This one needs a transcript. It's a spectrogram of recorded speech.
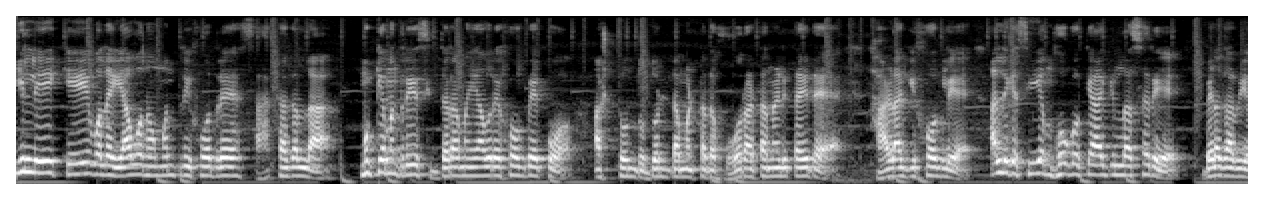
ಇಲ್ಲಿ ಕೇವಲ ಯಾವನೋ ಮಂತ್ರಿ ಹೋದರೆ ಸಾಕಾಗಲ್ಲ. ಮುಖ್ಯಮಂತ್ರಿ ಸಿದ್ದರಾಮಯ್ಯ ಅವರೇ ಹೋಗಬೇಕು. ಅಷ್ಟೊಂದು ದೊಡ್ಡ ಮಟ್ಟದ ಹೋರಾಟ ನಡೀತಾ ಇದೆ. ಹಾಳಾಗಿ ಹೋಗಲಿ, ಅಲ್ಲಿಗೆ ಸಿ ಎಂ ಹೋಗೋಕೆ ಆಗಿಲ್ಲ ಸರಿ, ಬೆಳಗಾವಿಯ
